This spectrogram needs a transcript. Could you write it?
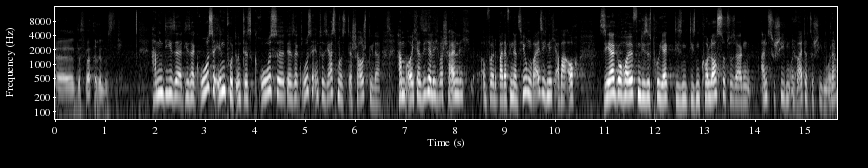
Äh, das war irre lustig haben diese, dieser große Input und das große, dieser große Enthusiasmus der Schauspieler, haben euch ja sicherlich wahrscheinlich, bei der Finanzierung weiß ich nicht, aber auch sehr geholfen, dieses Projekt, diesen, diesen Koloss sozusagen anzuschieben und ja. weiterzuschieben, oder?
